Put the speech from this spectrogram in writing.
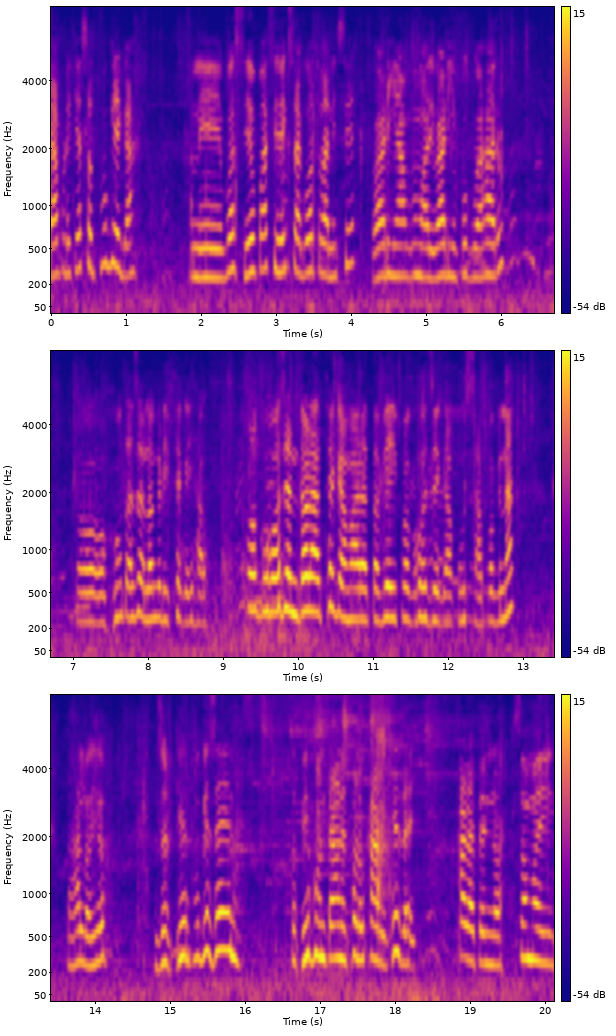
ફાઇનલી આપણે કેસત પૂગે ગયા અને બસ એ પાછી રિક્ષા ગોતવાની છે. વાડી આમ અમારી વાડી પૂગવા સારું તો હું તો જો લંગડી થઈ ગઈ હાવ. પગ હોજે ને દડા થઈ ગયા મારા તો બે પગ હોજે ગયા પૂછા પગના. હાલો યો. જટ ઘેર પૂગે જાય ને, તો ભીમોન તાણે થોડું સારું થઈ જાય. સાડા ત્રણનો સમય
